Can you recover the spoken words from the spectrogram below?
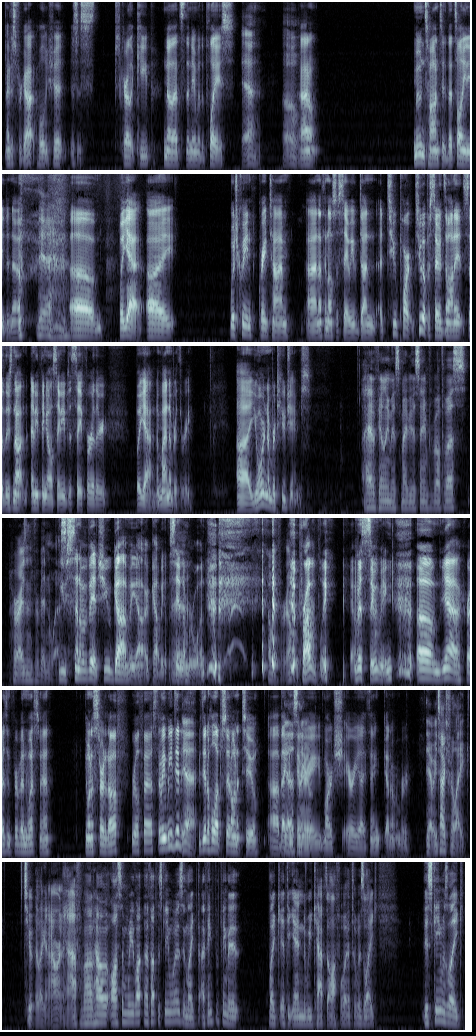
I just forgot. Holy shit! Is this Scarlet Keep? No, that's the name of the place. Yeah. Oh. I don't. Moon's haunted. That's all you need to know. yeah. um, but yeah, uh, Witch Queen, great time. Uh, nothing else to say. We've done a two part, two episodes on it, so there's not anything else I need to say further. But yeah, my number three. Uh, your number two, James. I have a feeling this might be the same for both of us. Horizon Forbidden West. You son of a bitch! You got me. Oh, got me at the same Yeah. number one. oh wait, for real? Probably. I'm assuming. Um, yeah, Horizon Forbidden West, man. You want to start it off real fast? I mean, we did. Yeah. We did a whole episode on it too, uh, back Yeah, in. February, March area, I think. I don't remember. Yeah, we talked for like two, like an hour and a half about how awesome we lo- thought this game was, and like I think the thing that, like at the end we capped off with was like, this game was like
